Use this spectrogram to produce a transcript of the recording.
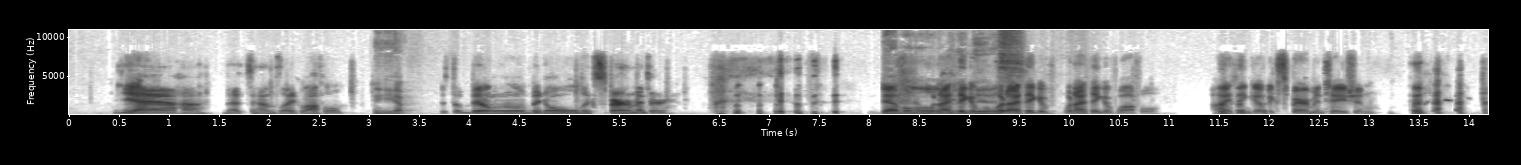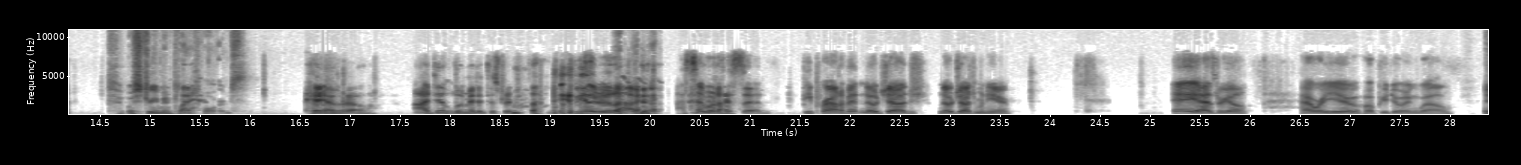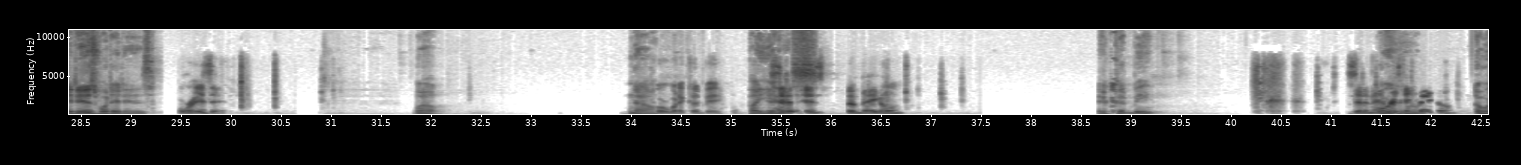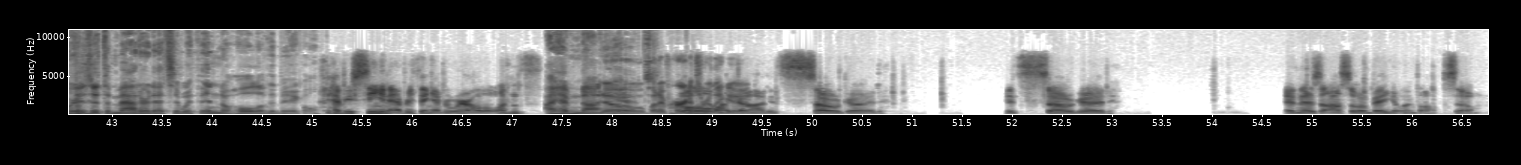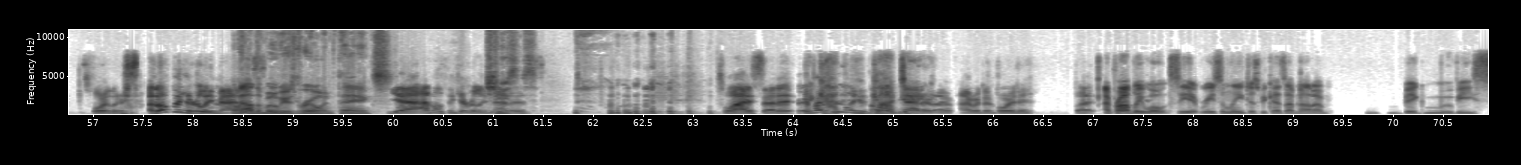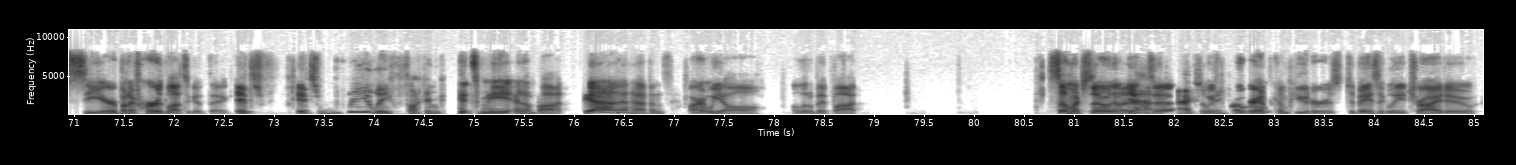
Yeah. Yeah, huh? That sounds like waffle. Yep. Just a big, big old experimenter. Dabble a little When I think of this. when I think of when I think of waffle, I think of experimentation. with streaming platforms. Hey, Ezreal. I didn't limit it to stream. Neither did I. I said what I said. Be proud of it. No judge. No judgment here. Hey, Azriel. How are you? Hope you're doing well. It is what it is. or is it? Well, no, Or what it could be. but Is yes, it is it a bagel? it could be. Is it an Or- everything bagel? Or is it the matter that's within the whole of the bagel? Have you seen everything everywhere all at once? I have not no, yet. but I've heard it's oh really good. oh my good. god, it's so good. It's so good. And there's also a bagel involved, so spoilers. I don't think it really matters. Well, now the movie is ruined. Thanks. Yeah, I don't think it really matters. Jesus. That's why I said it. Yeah, If I God- really thought God it mattered, I, I would avoid it. But I probably won't see it recently just because I'm not a big movie seer, but I've heard lots of good things. it's it's really fucking It's me and a bot. Yeah, that happens. Aren't we all a little bit bot? So much so that yeah, uh, actually. we've programmed computers to basically try to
